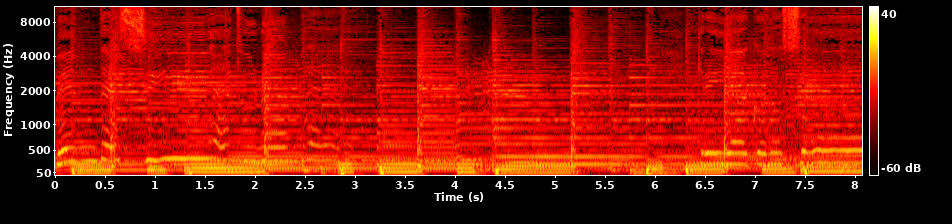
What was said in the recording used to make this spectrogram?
bendecía tu nombre, creía conocer.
